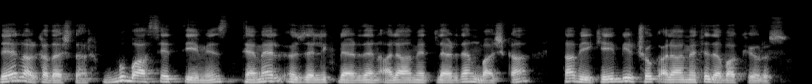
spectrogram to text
Değerli arkadaşlar, bu bahsettiğimiz temel özelliklerden, alametlerden başka tabii ki birçok alamete de bakıyoruz.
